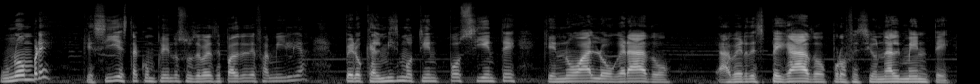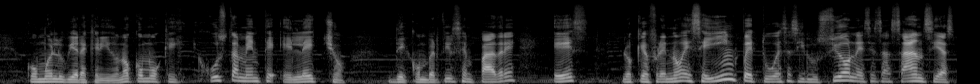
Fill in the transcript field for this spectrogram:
Un hombre que sí está cumpliendo sus deberes de padre de familia, pero que al mismo tiempo siente que no ha logrado haber despegado profesionalmente como él hubiera querido, ¿no? Como que justamente el hecho de convertirse en padre es lo que frenó ese ímpetu, esas ilusiones, esas ansias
